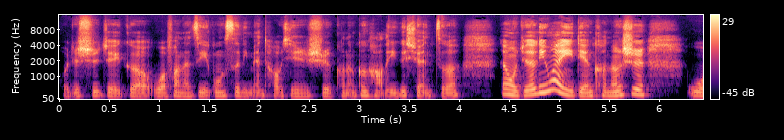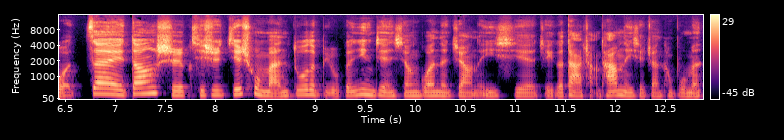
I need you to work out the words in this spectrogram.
或者是这个我放在自己公司里面投，其实是可能更好的一个选择。但我觉得另外一点可能是我在当时其实接触蛮多的，比如跟硬件相关的这样的一些这个大厂，他们的一些战投部门，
